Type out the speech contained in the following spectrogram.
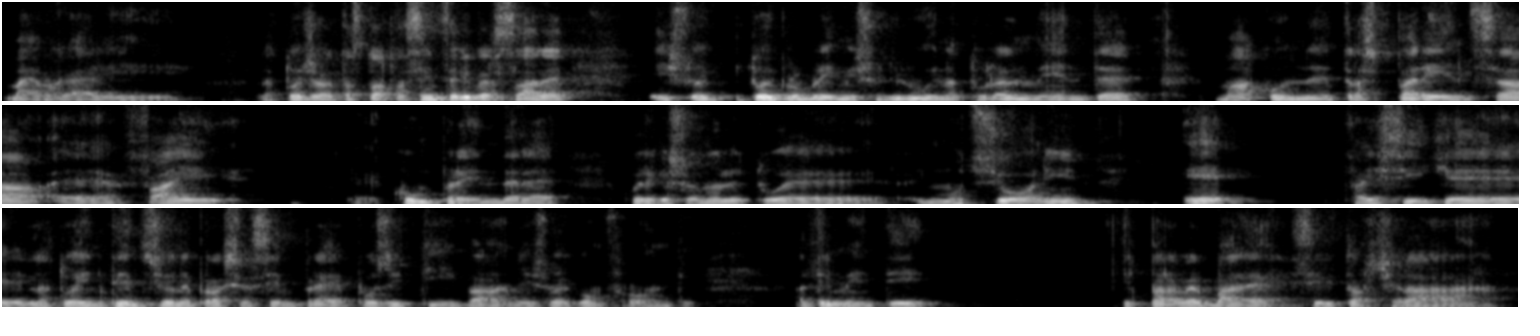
ma è magari la tua giornata storta, senza riversare i suoi i tuoi problemi su di lui naturalmente, ma con trasparenza, ehm, fai, ehm, comprendere quelle che sono le tue emozioni e fai sì che la tua intenzione però sia sempre positiva nei suoi confronti, altrimenti il paraverbale si ritorcerà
